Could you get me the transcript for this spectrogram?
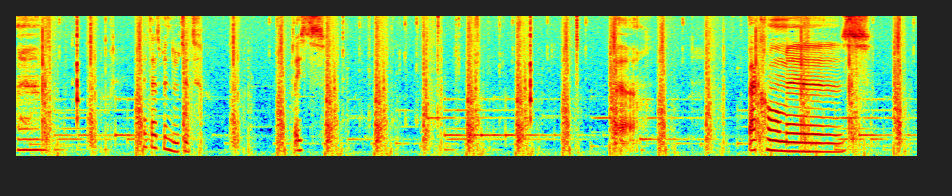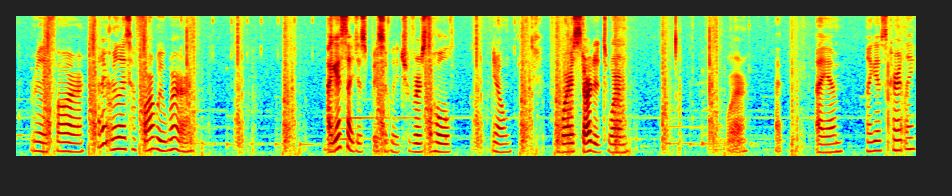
Um, it has been looted. Place. Uh, back home is really far. I didn't realize how far we were. I guess I just basically traversed the whole, you know, from where I started to where I'm, where I, I am, I guess, currently.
